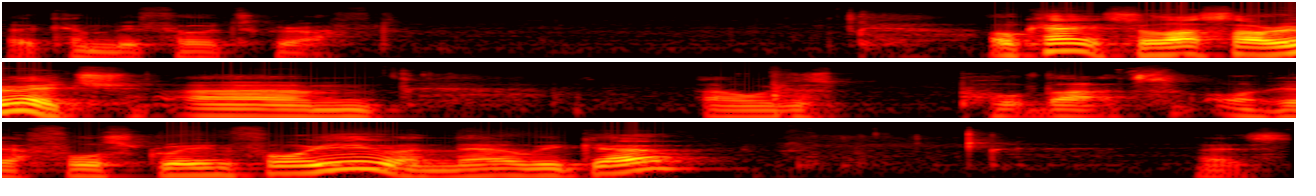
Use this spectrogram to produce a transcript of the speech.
that can be photographed. Okay, so that's our image. Um, I will just put that on here full screen for you, and there we go. Let's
